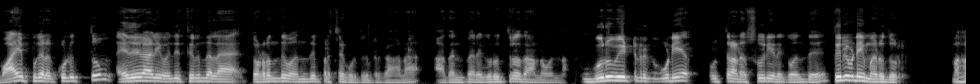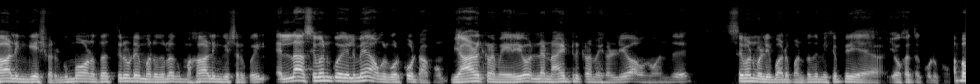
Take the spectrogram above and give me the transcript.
வாய்ப்புகளை கொடுத்தும் எதிராளி வந்து திருந்தலை தொடர்ந்து வந்து பிரச்சனை கொடுத்துக்கிட்டு இருக்காங்கன்னா அதன் பிறகு ருத்ர தாண்டவம் தான். குரு வீட்டில் இருக்கக்கூடிய உத்திராட சூரியனுக்கு வந்து திருவிடை மருதூர் மகாலிங்கேஸ்வர் கும்பகோணத்தில் திருவிடை மருதூரில் மகாலிங்கேஸ்வர் கோயில் எல்லா சிவன் கோயிலுமே அவங்களுக்கு ஒர்க் அவுட் ஆகும். வியாழக்கிழமையிலேயோ இல்லை ஞாயிற்றுக்கிழமைகள்லையோ அவங்க வந்து சிவன் வழிபாடு பண்றது மிகப்பெரிய யோகத்தை கொடுக்கும். அப்போ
